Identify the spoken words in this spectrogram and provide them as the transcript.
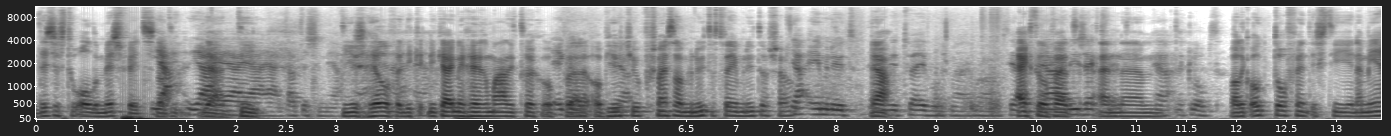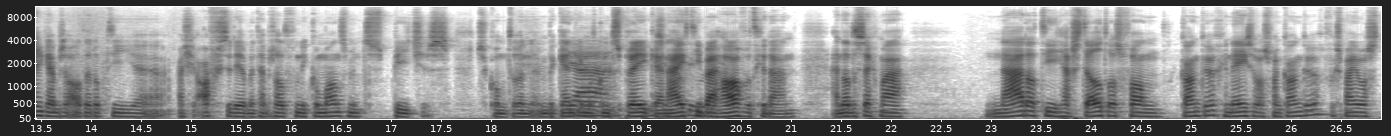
This is to all the misfits. Ja, dat die, ja, ja, ja, die, ja, dat is hem, ja. die is heel vet. Die, die kijk ik nog regelmatig terug op, eh, op. YouTube. Volgens mij is dat een minuut of twee minuten of zo. Ja, één minuut. Ja. minuut twee volgens mij. Maar, ja, Echt heel ja, vet. Die is echt En, vet. ehm, ja, dat klopt. Wat ik ook tof vind, is die in Amerika hebben ze altijd op die, eh, als je afgestudeerd bent, hebben ze altijd van die commencement speeches. Dus komt er een, een bekend Ja, iemand komt spreken en hij heeft die bij. Harvard gedaan. En dat is zeg maar, nadat hij hersteld was van kanker, genezen was van kanker, volgens mij was het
